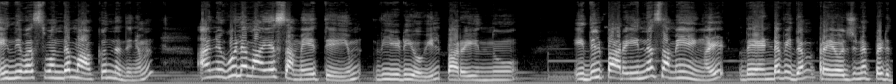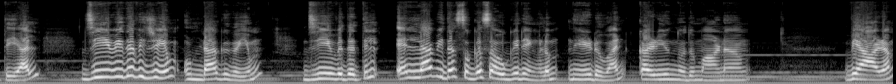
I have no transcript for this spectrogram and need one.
എന്നിവ സ്വന്തമാക്കുന്നതിനും അനുകൂലമായ സമയത്തെയും വീഡിയോയിൽ പറയുന്നു. ഇതിൽ പറയുന്ന സമയങ്ങൾ വേണ്ട വിധം പ്രയോജനപ്പെടുത്തിയാൽ ജീവിത വിജയം ഉണ്ടാകുകയും ജീവിതത്തിൽ എല്ലാവിധ സുഖ സൗകര്യങ്ങളും നേടുവാൻ കഴിയുന്നതുമാണ്. വ്യാഴം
